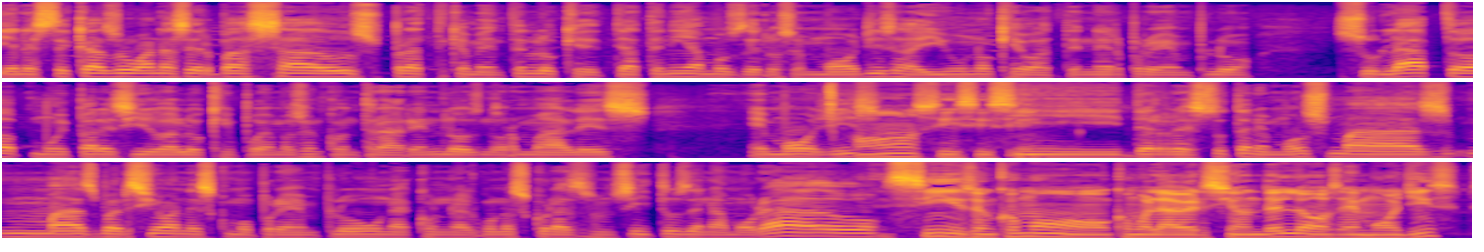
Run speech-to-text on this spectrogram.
Y en este caso van a ser basados prácticamente en lo que ya teníamos de los emojis. Hay uno que va a tener, por ejemplo, su laptop, muy parecido a lo que podemos encontrar en los normales emojis. Oh, sí, sí, sí. Y de resto tenemos más, más versiones, como por ejemplo una con algunos corazoncitos de enamorado. Sí, son como, como la versión de los emojis,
